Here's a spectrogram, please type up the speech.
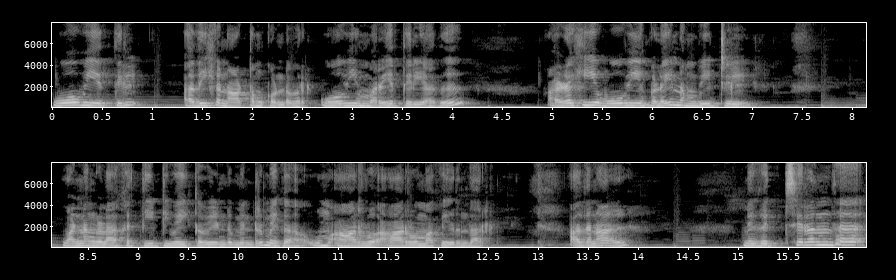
ஓவியத்தில் அதிக நாட்டம் கொண்டவர். ஓவியம் வரைய தெரியாது. அழகிய ஓவியங்களை நம் வீட்டில் வண்ணங்களாக தீட்டி வைக்க வேண்டும் என்று மிகவும் ஆர்வ ஆர்வமாக இருந்தார். அதனால் மிகச்சிறந்த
